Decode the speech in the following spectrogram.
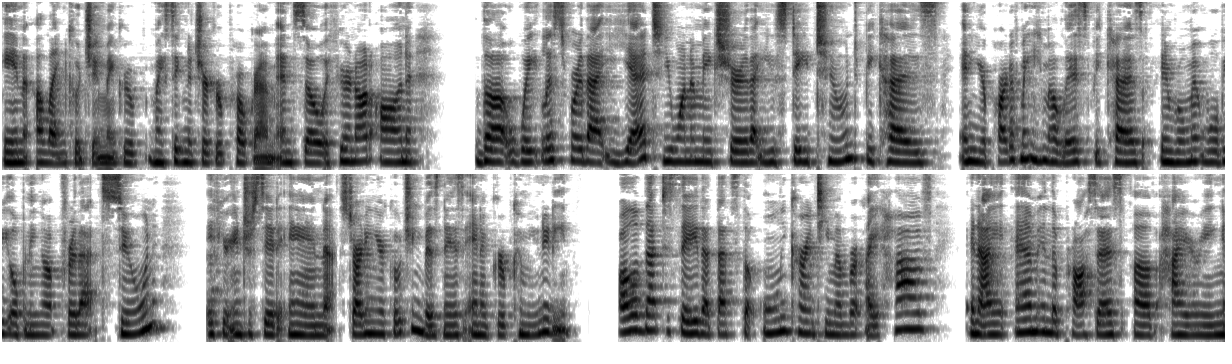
in Align Coaching, my group, my signature group program. And so if you're not on the waitlist for that yet, you want to make sure that you stay tuned because, and you're part of my email list because enrollment will be opening up for that soon if you're interested in starting your coaching business in a group community. All of that to say that that's the only current team member I have. And I am in the process of hiring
